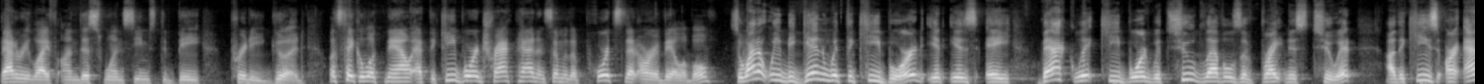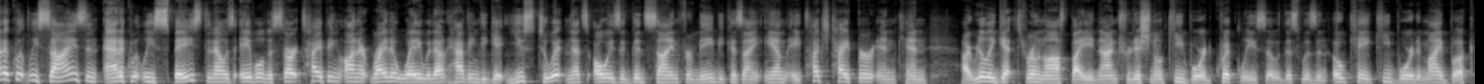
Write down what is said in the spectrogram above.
battery life on this one seems to be pretty good. Let's take a look now at the keyboard, trackpad, and some of the ports that are available. So why don't we begin with the keyboard. It is a backlit keyboard with two levels of brightness to it. Uh, the keys are adequately sized and adequately spaced, and I was able to start typing on it right away without having to get used to it, and that's always a good sign for me because I am a touch typer and can uh, really get thrown off by a non-traditional keyboard quickly, so this was an okay keyboard in my book.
